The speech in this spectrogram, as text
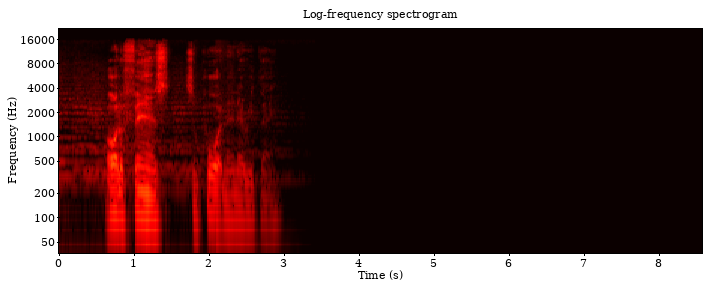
all the fans supporting and everything.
